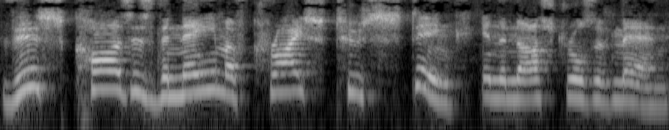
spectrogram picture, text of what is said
This causes the name of Christ to stink in the nostrils of men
